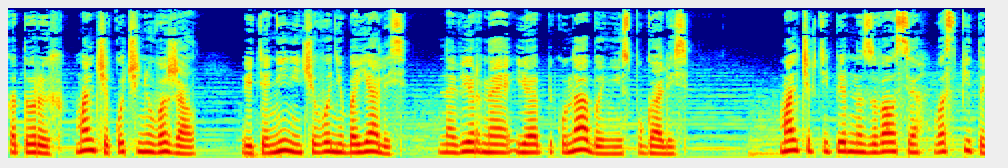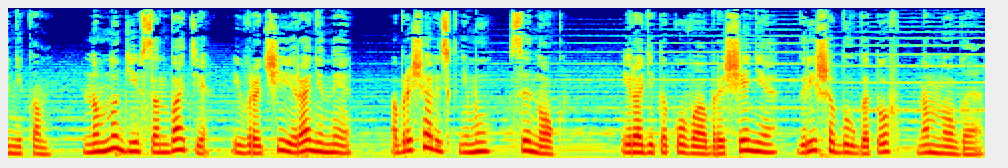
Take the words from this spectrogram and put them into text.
которых мальчик очень уважал, ведь они ничего не боялись, наверное, и опекуна бы не испугались. Мальчик теперь назывался воспитанником, но многие в Санбате, и врачи, и раненые, обращались к нему «сынок», и ради такого обращения Гриша был готов на многое.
